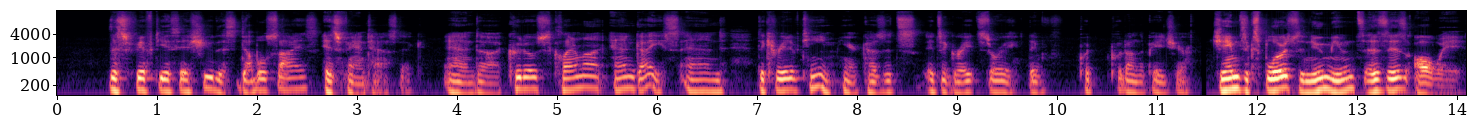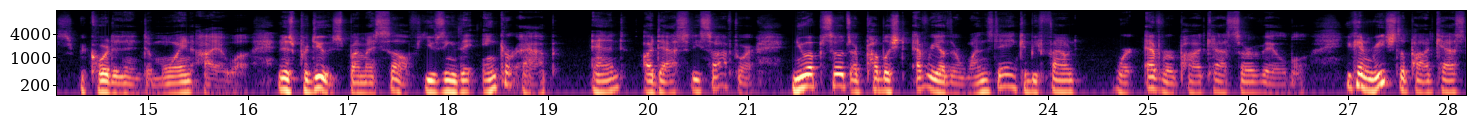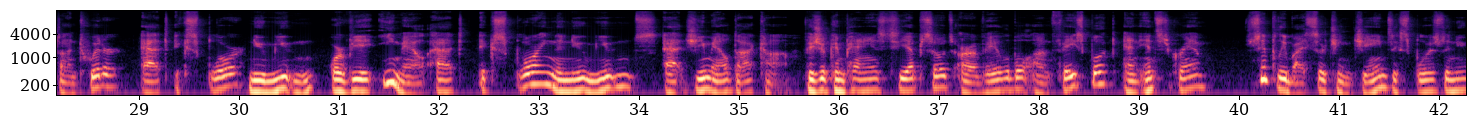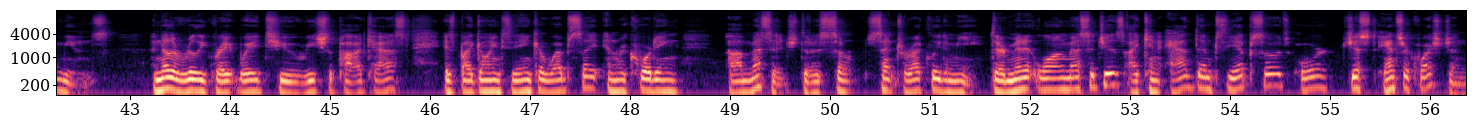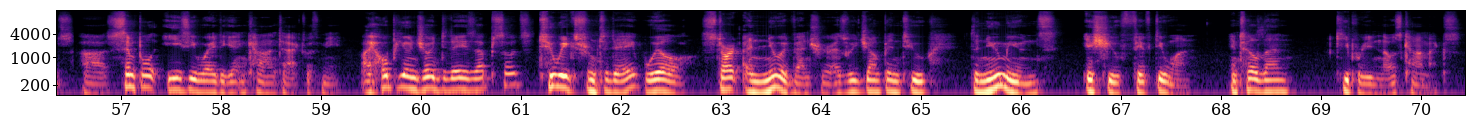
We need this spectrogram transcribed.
this 50th issue, this double size, is fantastic. And uh, kudos to Claremont and Guice and the creative team here because it's it's a great story they've put put on the page here. James explores the New Mutants as is always, recorded in Des Moines, Iowa, and is produced by myself using the Anchor app and Audacity software. New episodes are published every other Wednesday and can be found wherever podcasts are available. You can reach the podcast on Twitter at Explore New Mutant or via email at exploringthenewmutants at gmail.com. Visual companions to the episodes are available on Facebook and Instagram simply by searching James Explores the New Mutants. Another really great way to reach the podcast is by going to the Anchor website and recording a message that is sent directly to me. They're minute long messages. I can add them to the episodes or just answer questions. Simple, easy way to get in contact with me. I hope you enjoyed today's episodes. Two weeks from today, we'll start a new adventure as we jump into The New Mutants, issue 51. Until then, keep reading those comics.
